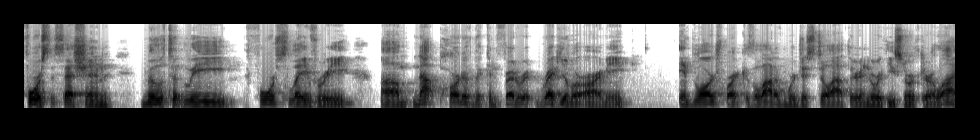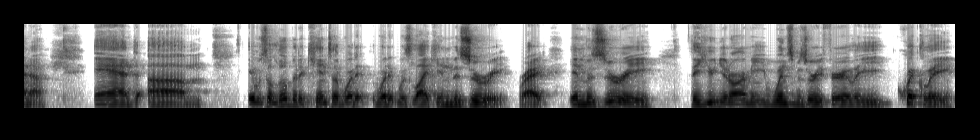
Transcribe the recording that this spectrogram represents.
for secession, militantly for slavery, um, not part of the Confederate regular army, in large part because a lot of them were just still out there in Northeast North Carolina and um, it was a little bit akin to what it, what it was like in Missouri, right? In Missouri, the Union Army wins Missouri fairly quickly,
